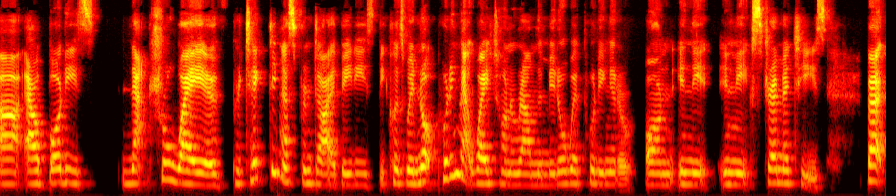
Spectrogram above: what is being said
uh, our body's natural way of protecting us from diabetes because we're not putting that weight on around the middle we're putting it on in the in the extremities but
